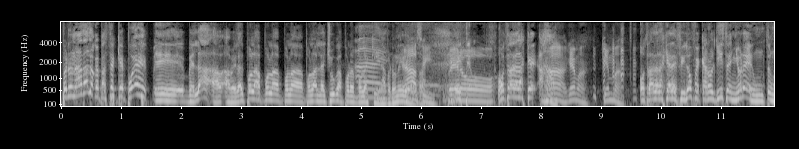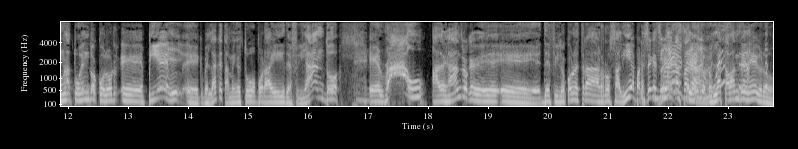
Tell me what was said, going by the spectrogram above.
pero nada, lo que pasa es que pues, eh, ¿verdad? A, a velar por la, por la, por la, por las lechugas por, por la esquina, pero una idea. Ah, otra. sí, pero- Este, otra de las que, ajá, Ah, ¿qué más? ¿Quién más? Otra de las que desfiló fue Carol G, señores, un, un atuendo color eh, piel, eh, ¿verdad? Que también estuvo por ahí desfilando. Eh, Raúl Alejandro, que eh, eh, desfiló con nuestra Rosalía. Parece que se iban a casar ellos, ¿verdad? Estaban de negro.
